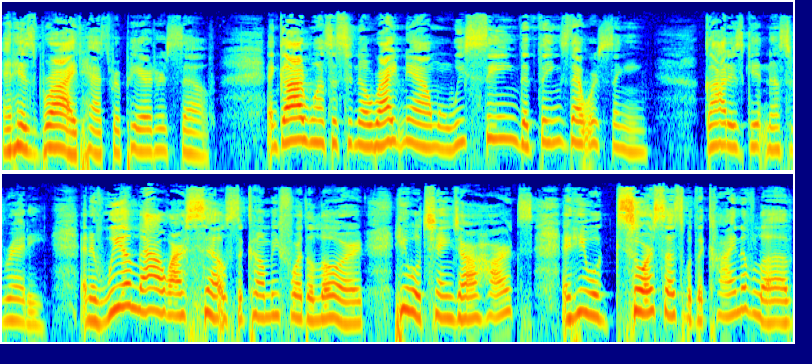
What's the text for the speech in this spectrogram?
and his bride has prepared herself. And God wants us to know right now, when we sing the things that we're singing, God is getting us ready. And if we allow ourselves to come before the Lord, He will change our hearts and He will source us with the kind of love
